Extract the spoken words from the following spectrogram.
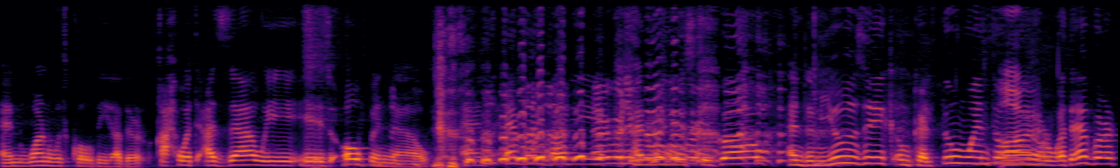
and one would call the other. Qahwat Azawi is open now, and everybody, and we used to go, and the music, Um Kulthum went on, or whatever,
